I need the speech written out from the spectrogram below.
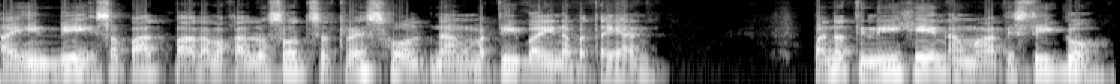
ay hindi sapat para makalusot sa threshold ng matibay na batayan. Panatilihin ang mga testigo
